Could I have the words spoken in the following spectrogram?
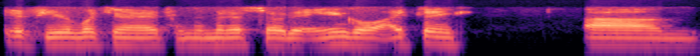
if you're looking at it from the Minnesota angle, I think um,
